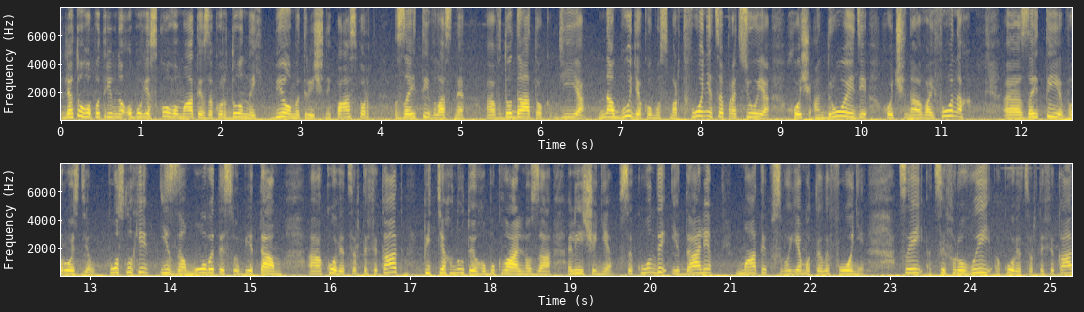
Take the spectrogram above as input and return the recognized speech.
Для того потрібно обов'язково мати закордонний біометричний паспорт, зайти власне в додаток Дія на будь-якому смартфоні. Це працює, хоч Андроїді, хоч на вайфонах. айфонах. Е, Зайти в розділ послуги і замовити собі там ковід-сертифікат, підтягнути його буквально за лічені секунди і далі мати в своєму телефоні. Цей цифровий ковід-сертифікат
